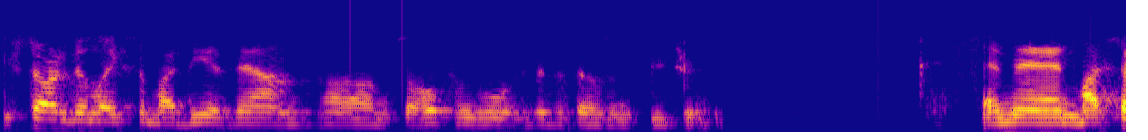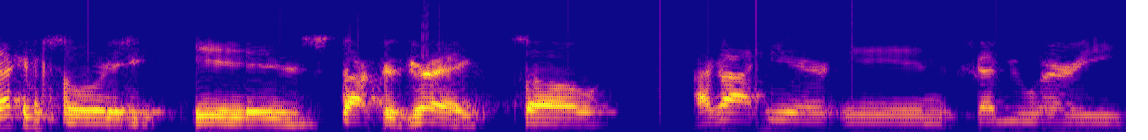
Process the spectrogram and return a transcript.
we started to lay some ideas down, um, so hopefully we'll revisit those in the future. And then my second story is Dr. Dre. So I got here in February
